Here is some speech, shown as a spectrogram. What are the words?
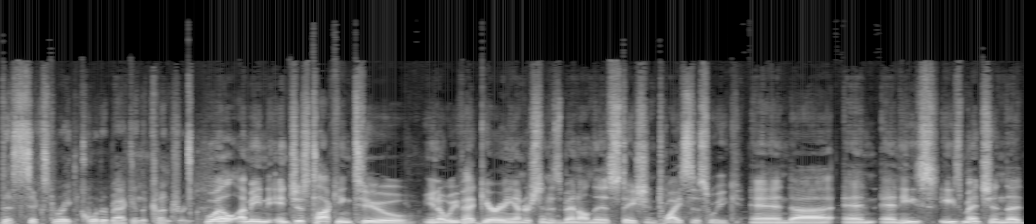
the sixth-rate quarterback in the country. Well, I mean, in just talking to you know, we've had Gary Anderson has been on this station twice this week, and uh, and and he's he's mentioned that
